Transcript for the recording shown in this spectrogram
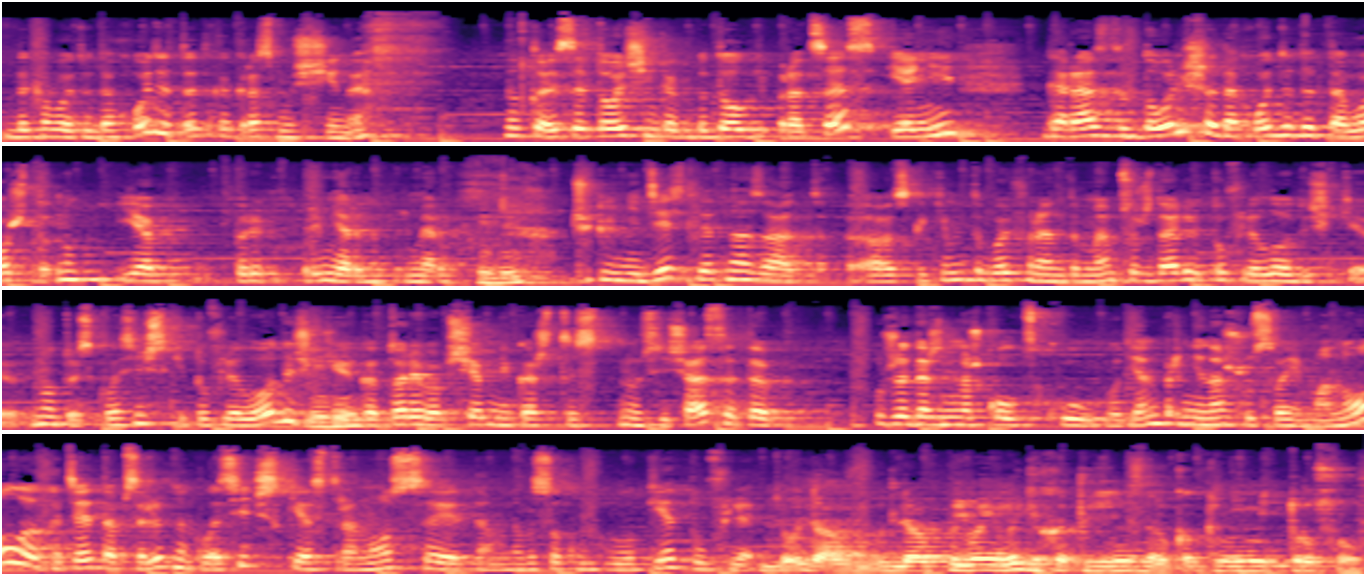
до кого это доходит, это как раз мужчины. Ну, то есть это очень как бы долгий процесс, и они гораздо дольше доходят до того, что, ну, я при, пример, например, угу. чуть ли не 10 лет назад э, с каким-то бойфрендом мы обсуждали туфли-лодочки, ну, то есть классические туфли-лодочки, угу. которые вообще, мне кажется, ну, сейчас это уже даже немножко old school. Вот я, например, не ношу свои манолы, хотя это абсолютно классические остроносые, там, на высоком каблуке туфли. Ну да, для понимания многих это, я не знаю, как не иметь трусов.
